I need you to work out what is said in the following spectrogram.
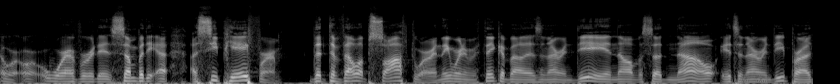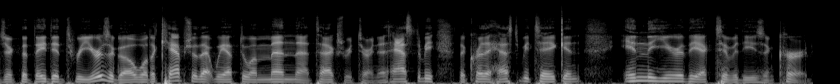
or, or wherever it is, somebody a, a CPA firm that developed software and they weren't even thinking about it as an r&d and all of a sudden now it's an r&d project that they did three years ago. Well to capture that we have to amend that tax return. It has to be the credit has to be taken in the year the activity is incurred.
